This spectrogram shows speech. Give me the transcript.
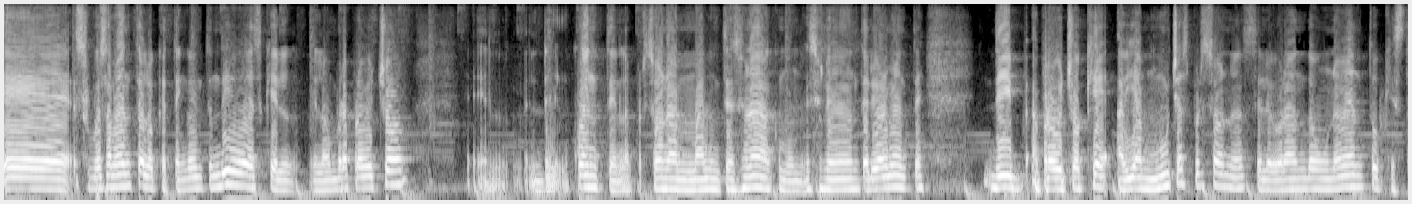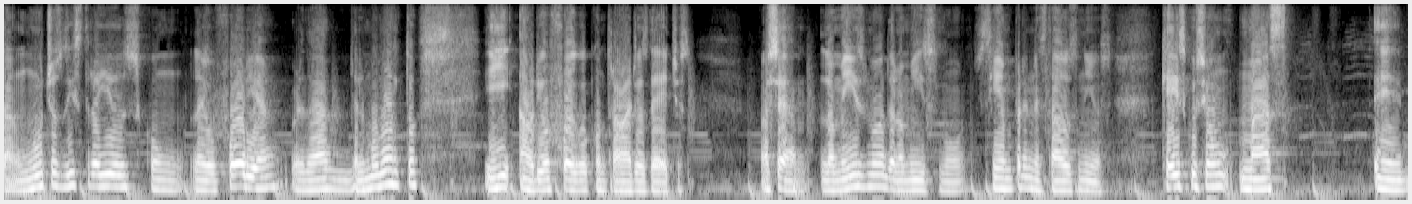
Eh, supuestamente lo que tengo entendido es que el, hombre aprovechó, el, delincuente, la persona malintencionada, como mencioné anteriormente, aprovechó que había muchas personas celebrando un evento, que están muchos distraídos con la euforia, ¿verdad?, del momento, y abrió fuego contra varios de ellos. O sea, lo mismo de lo mismo, siempre en Estados Unidos. ¿Qué discusión más eh,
